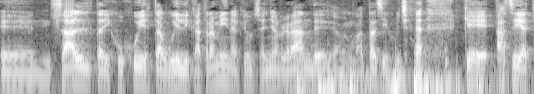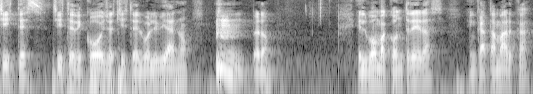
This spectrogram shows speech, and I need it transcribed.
en Salta y Jujuy está Willy Catramina, que es un señor grande, si escucha, que hacía chistes, chistes de colla, chistes del boliviano. Perdón. El Bomba Contreras, en Catamarca.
